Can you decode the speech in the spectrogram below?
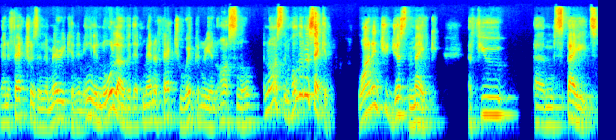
manufacturers in America and England, all over that manufacture weaponry and arsenal, and ask them, hold on a second, why don't you just make a few um, spades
